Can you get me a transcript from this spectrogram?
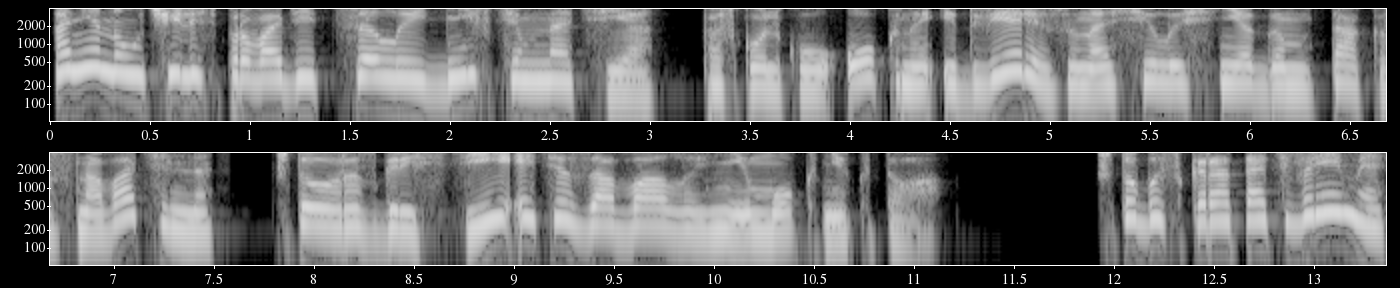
Они научились проводить целые дни в темноте, поскольку окна и двери заносило снегом так основательно, что разгрести эти завалы не мог никто. Чтобы скоротать время,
